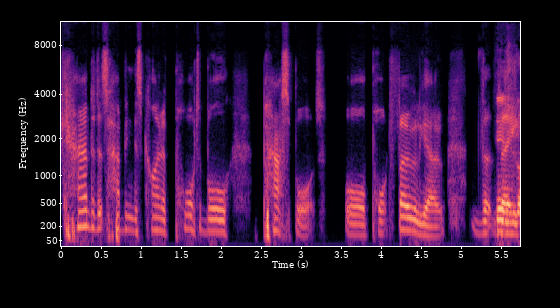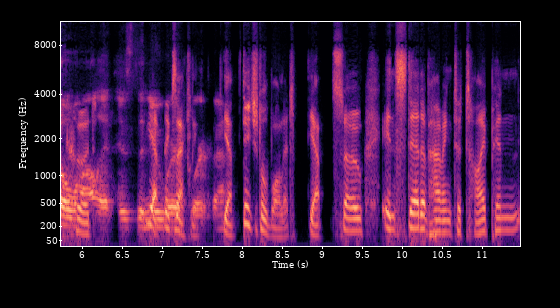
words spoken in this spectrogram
candidates having this kind of portable passport or portfolio that digital they could, wallet is the new yeah, word exactly. Yeah, digital wallet. Yeah. So instead of having to type in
